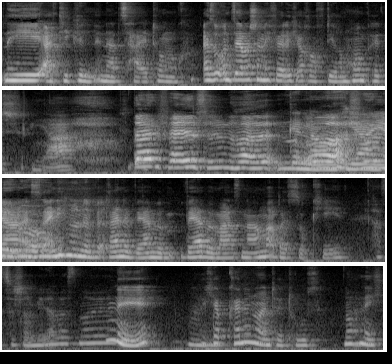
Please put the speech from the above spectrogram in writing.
Nee, Artikel in der Zeitung. Also und sehr wahrscheinlich werde ich auch auf deren Homepage, ja, Dein Face hinhalten. genau, Oh, ja, ja. Es ist eigentlich nur eine reine Werbe Werbemaßnahme, aber ist okay. Hast du schon wieder was Neues? Nee, ich habe keine neuen Tattoos. Noch nicht.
